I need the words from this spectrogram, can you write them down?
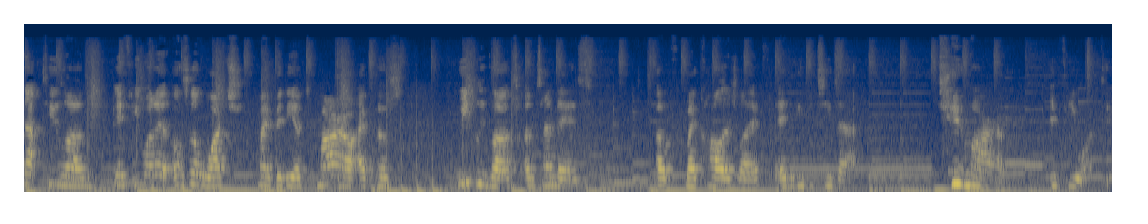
not too long. If you want to also watch my video tomorrow, I post weekly vlogs on Sundays of my college life, and you can see that tomorrow if you want to.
